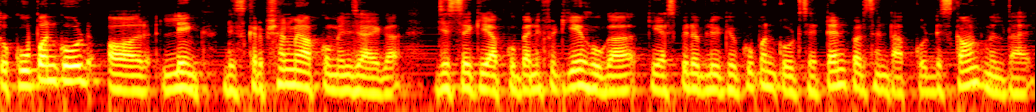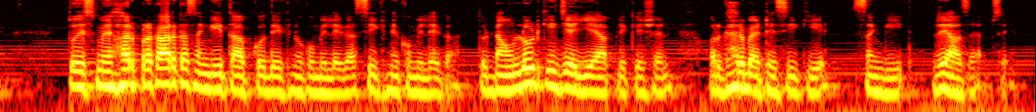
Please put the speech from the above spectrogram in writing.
तो कूपन कोड और लिंक डिस्क्रिप्शन में आपको मिल जाएगा, जिससे कि आपको बेनिफिट ये होगा कि एस के कूपन कोड से 10 परसेंट आपको डिस्काउंट मिलता है। तो इसमें हर प्रकार का संगीत आपको देखने को मिलेगा, सीखने को मिलेगा। तो डाउनलोड कीजिए ये एप्लीकेशन और घर बैठे सीखिए संगीत रियाज ऐप से।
